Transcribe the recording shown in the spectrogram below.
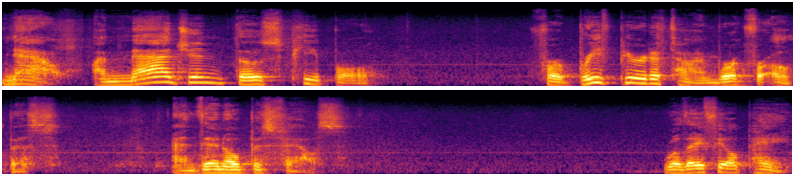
Now, imagine those people for a brief period of time work for Opus and then Opus fails. Will they feel pain?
